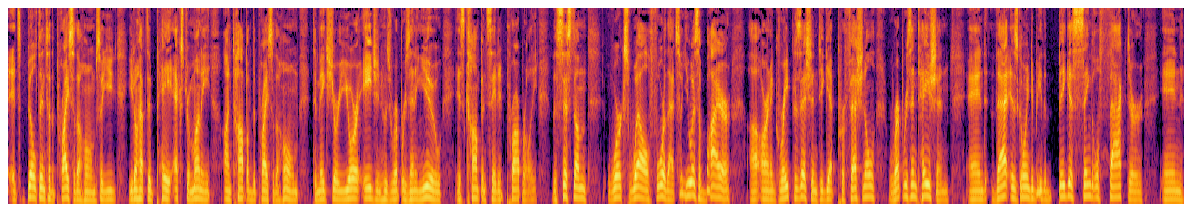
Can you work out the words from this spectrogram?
it's built into the price of the home so you you don't have to pay extra money on top of the price of the home to make sure your agent who's representing you is compensated properly. The system works well for that. So you as a buyer uh, are in a great position to get professional representation, and that is going to be the biggest single factor in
